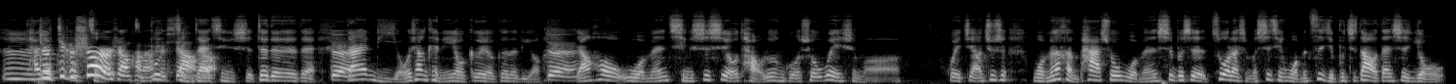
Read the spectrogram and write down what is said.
嗯。就这个事儿上可能是像。总在寝室。对对对对。对。当然，理由上肯定有各有各的理由。对。然后我们寝室是有讨论过，说为什么。会这样，就是我们很怕说我们是不是做了什么事情，我们自己不知道，但是有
